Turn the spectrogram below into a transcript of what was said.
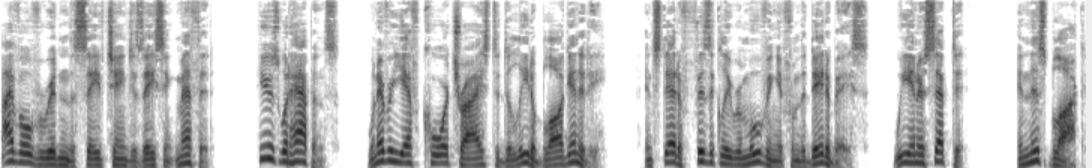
I've overridden the save changes async method. Here's what happens. Whenever EF Core tries to delete a blog entity, instead of physically removing it from the database, we intercept it. In this block,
